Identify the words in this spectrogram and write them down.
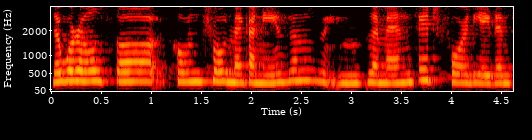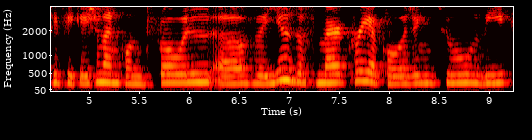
There were also control mechanisms implemented for the identification and control of the use of mercury according to the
